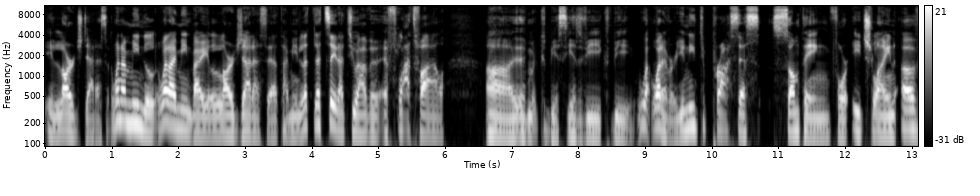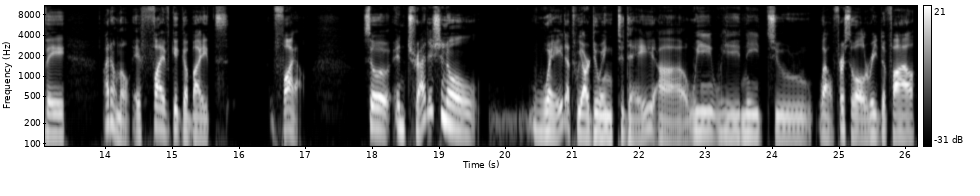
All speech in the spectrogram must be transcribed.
a large data set. When I mean what I mean by large data set, I mean let let's say that you have a, a flat file. Uh, it could be a CSV, could be wh- whatever. You need to process something for each line of a, I don't know, a five gigabyte file. So in traditional way that we are doing today, uh, we we need to well, first of all, read the file,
